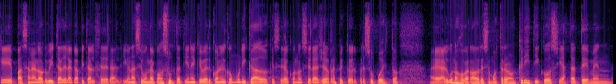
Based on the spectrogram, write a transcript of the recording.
que pasan a la órbita de la capital federal. Y una segunda consulta tiene que ver con el comunicado que se dio a conocer ayer respecto del presupuesto. Eh, algunos gobernadores se mostraron críticos y hasta temen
